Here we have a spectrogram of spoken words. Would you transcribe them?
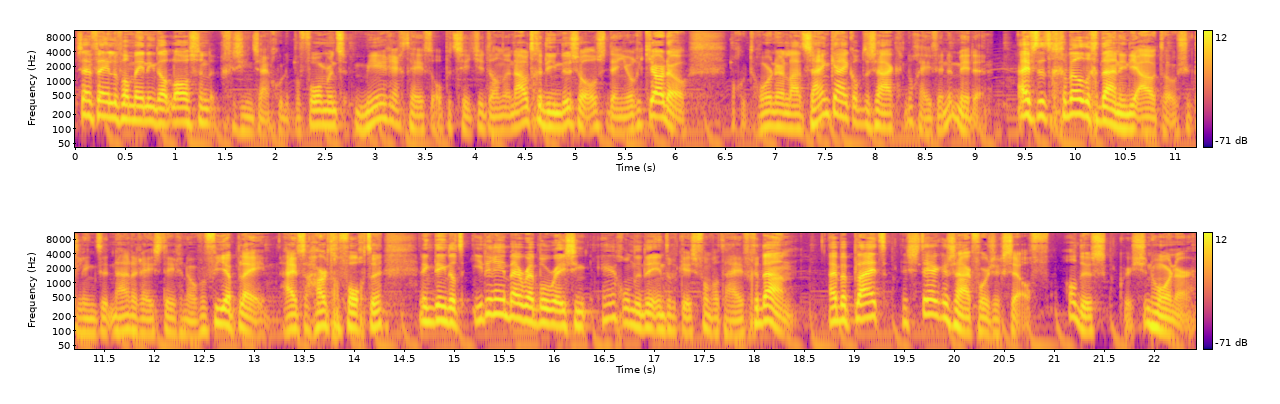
zijn velen van mening dat Lawson, gezien zijn goede performance, meer recht heeft op het zitje dan een oudgediende zoals Daniel Ricciardo. Maar goed, Horner laat zijn kijk op de zaak nog even in het midden. Hij heeft het geweldig gedaan in die auto, zo klinkt het na de race tegenover Viaplay. Hij heeft hard gevochten en ik denk dat iedereen bij Rebel Racing erg onder de indruk is van wat hij heeft gedaan. Hij bepleit een sterke zaak voor zichzelf, al dus Christian Horner.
